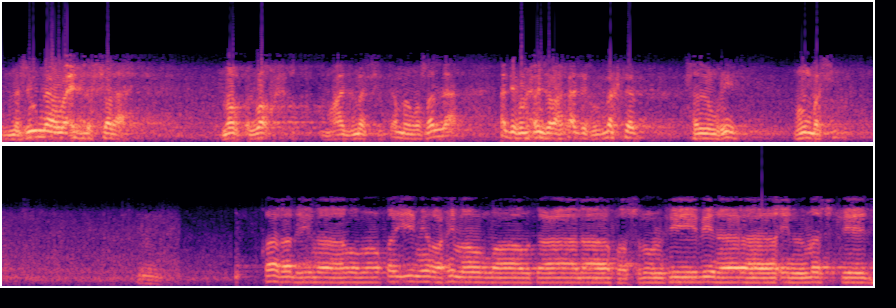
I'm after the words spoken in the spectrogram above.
المسجد ما هو عد للصلاة الوقف. معاد المسجد. أما المصلى قد يكون حجرة قد يكون مكتب يصلون فيه. وهم مسجد. قال الإمام ابن القيم رحمه الله تعالى فصل في بناء المسجد.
